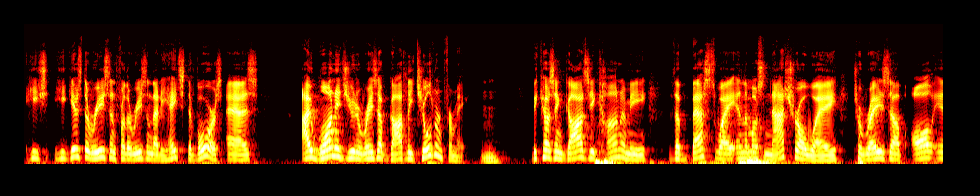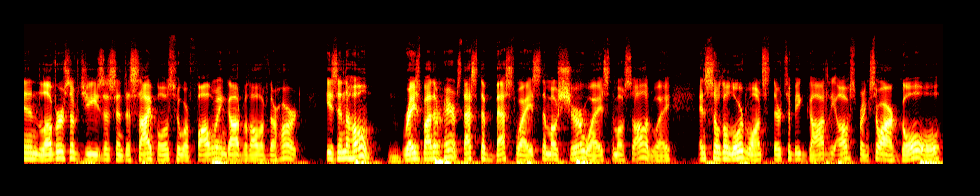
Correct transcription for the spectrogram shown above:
he, he gives the reason for the reason that he hates divorce as I wanted you to raise up godly children for me. Mm. Because in God's economy, the best way and the most natural way to raise up all in lovers of Jesus and disciples who are following God with all of their heart is in the home, mm. raised by their parents. That's the best way. It's the most sure way. It's the most solid way. And so the Lord wants there to be godly offspring. So our goal,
